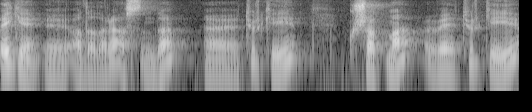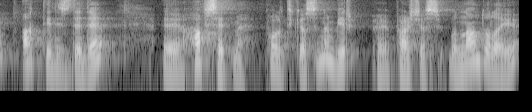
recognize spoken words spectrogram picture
Ege e, adaları aslında e, Türkiye'yi kuşatma ve Türkiye'yi Akdeniz'de de e, hapsetme politikasının bir e, parçası. Bundan dolayı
